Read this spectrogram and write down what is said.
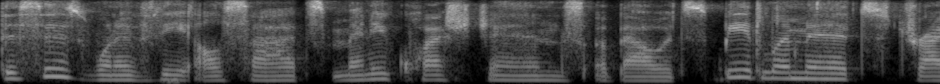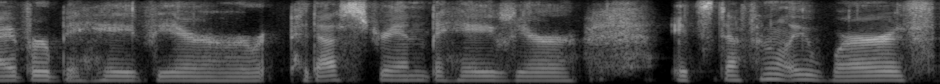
This is one of the LSAT's many questions about speed limits, driver behavior, pedestrian behavior. It's definitely worth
